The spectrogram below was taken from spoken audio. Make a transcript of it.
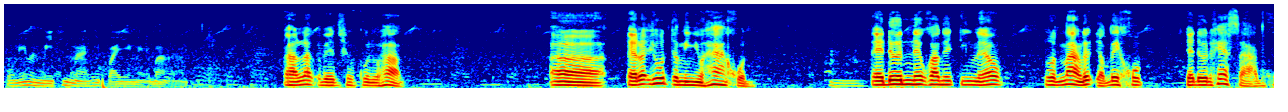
ตรงนี้มันมีที่มาที่ไปยังไงบ้างครับการรักเวนเชิงคุณภาพเอ่อแต่ละชุดจะมีอยู่ห้าคน แต่เดินในความเป็นจริงแล้วส่วนมากแล้วจะไม่ครบจะเดินแค่สามค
